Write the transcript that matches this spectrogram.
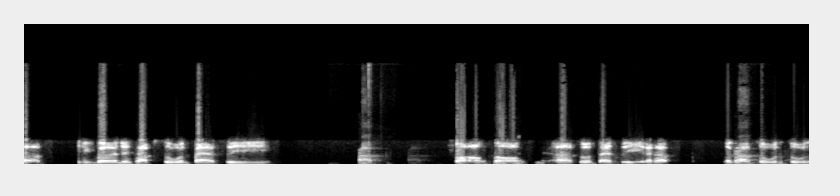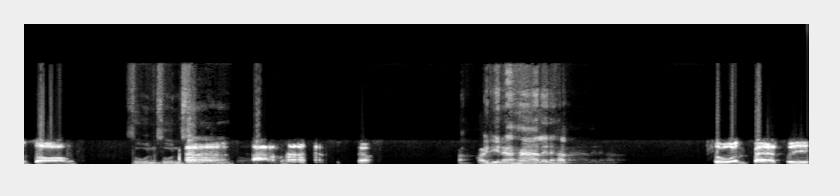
ครับอีกเบอร์หนึ่งครับศูนย์แปดสี่ครับสองสองอ่าศูนย์แปดสี่นะครับ แล้วก็ครับศูนย์ศูนย์สองศูนย์ศูนย์สอห้างสามห้าห้าครับขออีกทีนะห้าเลยนะครับศูนย์แปดสี่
